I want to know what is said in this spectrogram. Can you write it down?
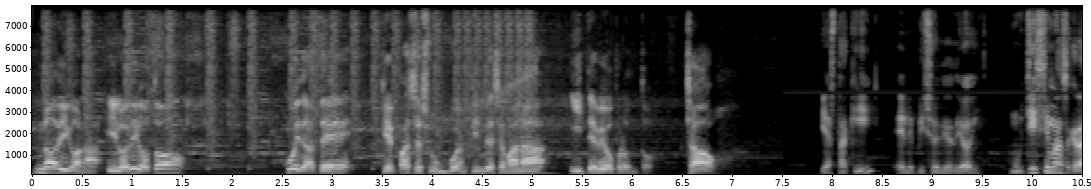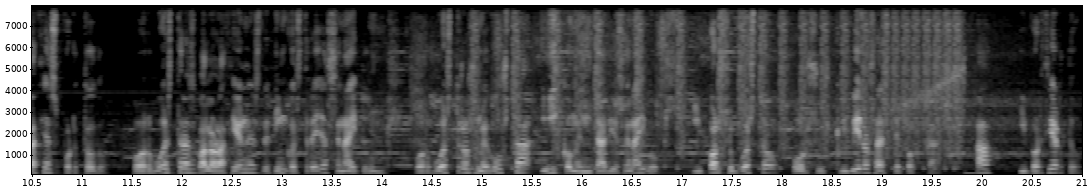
No digo nada y lo digo todo. Cuídate, que pases un buen fin de semana y te veo pronto. Chao. Y hasta aquí el episodio de hoy. Muchísimas gracias por todo, por vuestras valoraciones de 5 estrellas en iTunes, por vuestros me gusta y comentarios en iVoox, y por supuesto por suscribiros a este podcast. Ah, y por cierto,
